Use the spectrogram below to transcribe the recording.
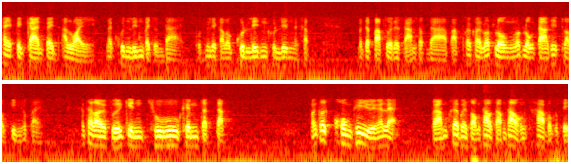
ให้เป็นการเป็นอร่อยและคุ้นลิ้นไปจนได้ ผมไม่เรียกคำว่าคุ้นลิ้นคุ้นลิ้นนะครับ มันจะปรับตัวในสามสัปดาห์ปรับค่อยๆ ลดลง ลดลงตามที่เรากินเข้าไป ถ้าเราฝืนกินชูเค็มจัดๆมันก็คงที่อยู่อย่างนั้นแหละสามเคยเป็นสองเท่าสามเท่าของค่าปกติ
